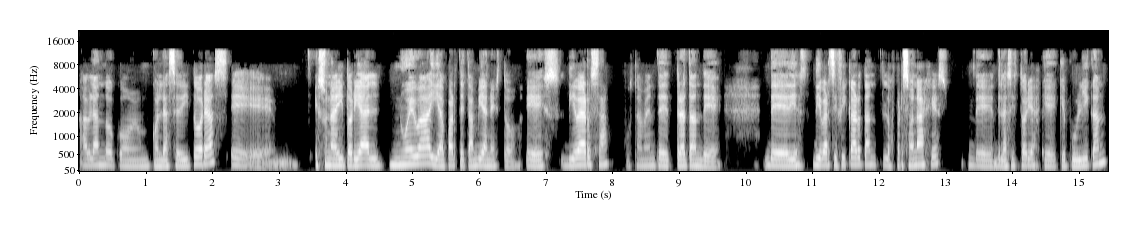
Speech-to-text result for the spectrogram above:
hablando con, con las editoras, es una editorial nueva y aparte también esto es diversa, justamente tratan de, diversificar los personajes de, las historias que, publican.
